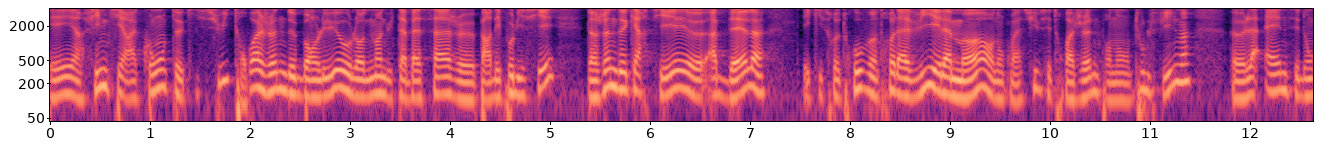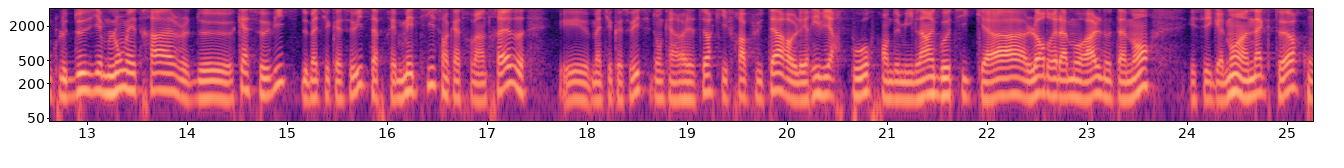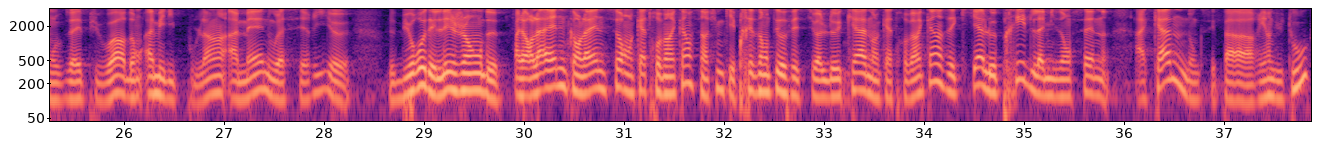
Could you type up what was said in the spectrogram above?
Et un film qui raconte, qui suit trois jeunes de banlieue au lendemain du tabassage euh, par des policiers d'un jeune de quartier, euh, Abdel. Et qui se retrouvent entre la vie et la mort. Donc on va suivre ces trois jeunes pendant tout le film. Euh, la haine, c'est donc le deuxième long métrage de Kassovitz, de Mathieu Kassovitz, après Métis en 93. Et Mathieu Kassovitz, c'est donc un réalisateur qui fera plus tard Les Rivières pourpres en 2001, Gothica, L'Ordre et la Morale notamment. Et c'est également un acteur qu'on vous avez pu voir dans Amélie Poulain, Amen ou la série euh, Le Bureau des légendes. Alors La haine, quand La haine sort en 95, c'est un film qui est présenté au Festival de Cannes en 95 et qui a le prix de la mise en scène à Cannes, donc c'est pas rien du tout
